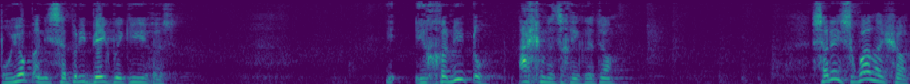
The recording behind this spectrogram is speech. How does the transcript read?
ихы итәызар ауп уиоуп ани сабри беигәагьы ииҳәаз иханы итәу ахьмыӡӷ игаӡом сара исгәалашәоит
